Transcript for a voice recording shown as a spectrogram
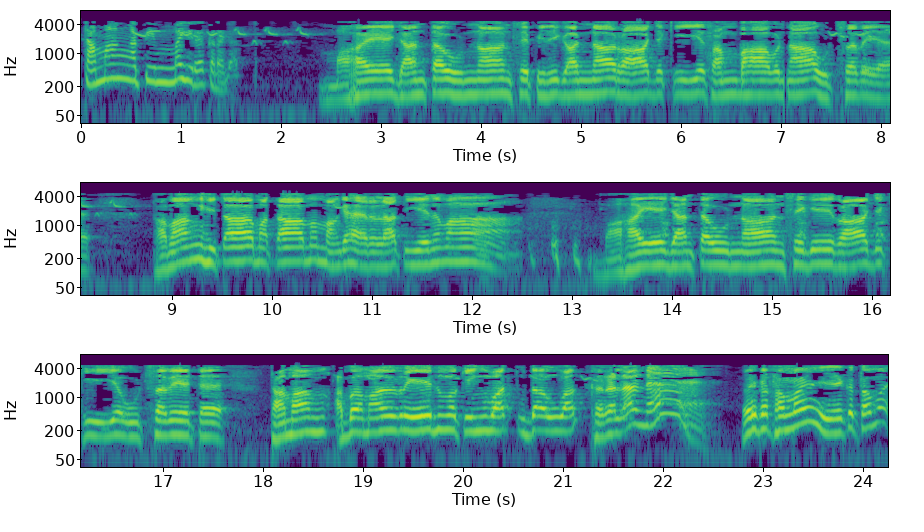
තමන් අතින්ම හිර කරගත්තා. මහේජන්ත උන්වහන්සේ පිළිගන්නා රාජකීය සම්භාවනා උත්සවය තමන් හිතා මතාම මඟ හැරලා තියෙනවා. මහේජන්ත උන්නාන්සේගේ රාජකීය උත්සවයට තමන් අබමල් රේණුවකින්වත් උදව්වක් කරලා නැහැ. ඒක තමයි ඒක තමයි.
